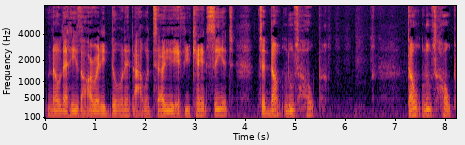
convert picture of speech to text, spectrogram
know that He's already doing it. I would tell you if you can't see it, to don't lose hope. Don't lose hope.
